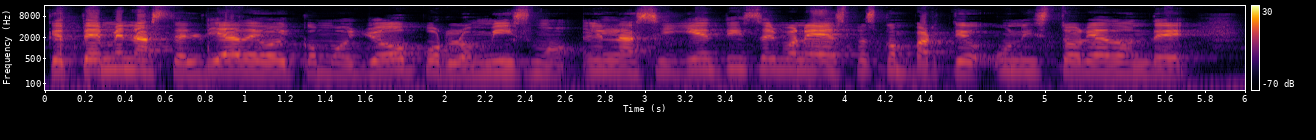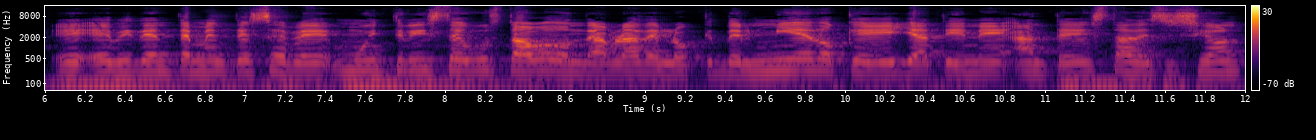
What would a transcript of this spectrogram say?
que temen hasta el día de hoy como yo por lo mismo. En la siguiente historia, bueno, ella después compartió una historia donde eh, evidentemente se ve muy triste Gustavo, donde habla de lo que, del miedo que ella tiene ante esta decisión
